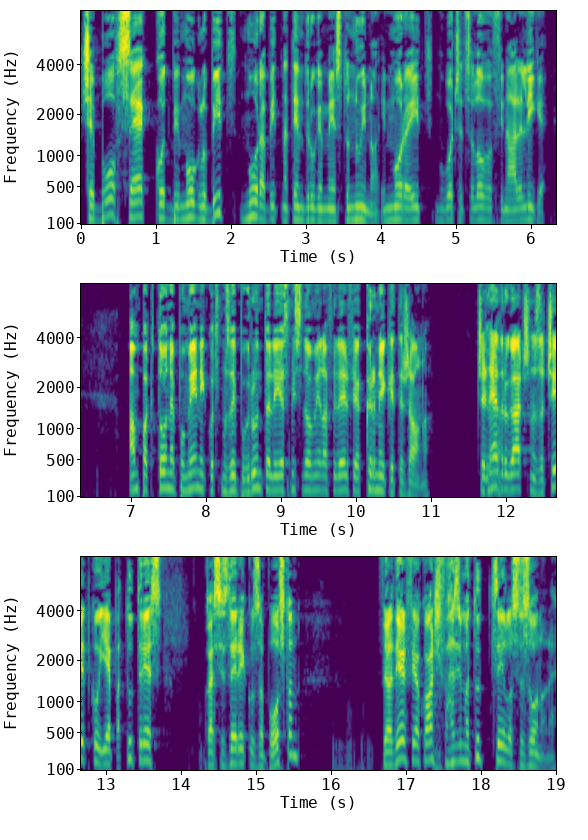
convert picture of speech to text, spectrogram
če bo vse, kot bi moglo biti, mora biti na tem drugem mestu nujno in mora iti mogoče celo v finale lige. Ampak to ne pomeni, kot smo zdaj pogruntali, jaz mislim, da bo imela Filadelfija kar nekaj težav. Če ja. ne drugače na začetku, je pa tudi res, kaj si zdaj rekel za Boston. Filadelfija v končni fazi ima tudi celo sezono. Ne?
